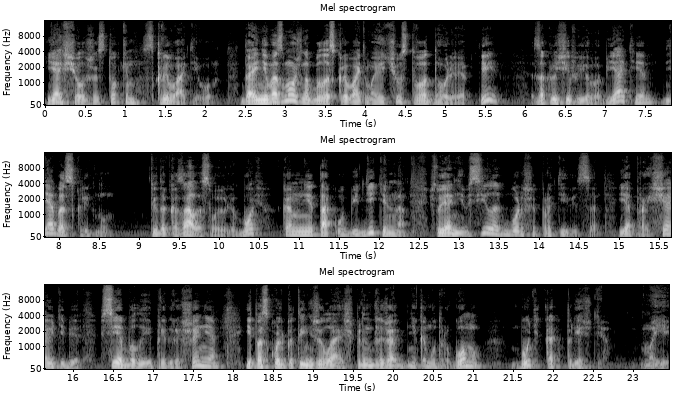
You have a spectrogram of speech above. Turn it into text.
я счел жестоким скрывать его. Да и невозможно было скрывать мои чувства доли. И, заключив ее в объятия, я воскликнул. Ты доказала свою любовь ко мне так убедительно, что я не в силах больше противиться. Я прощаю тебе все былые прегрешения, и поскольку ты не желаешь принадлежать никому другому, будь как прежде, мои.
